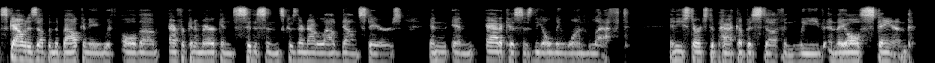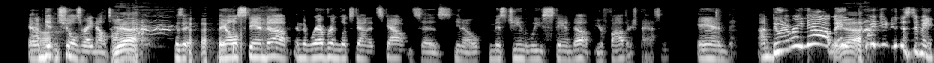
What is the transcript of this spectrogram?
Scout is up in the balcony with all the African American citizens because they're not allowed downstairs, and and Atticus is the only one left, and he starts to pack up his stuff and leave, and they all stand, and I'm getting chills right now talking. Yeah. Because they all stand up, and the Reverend looks down at Scout and says, "You know, Miss Jean Louise, stand up. Your father's passing." And I'm doing it right now, man. Yeah. Why'd you do this to me?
